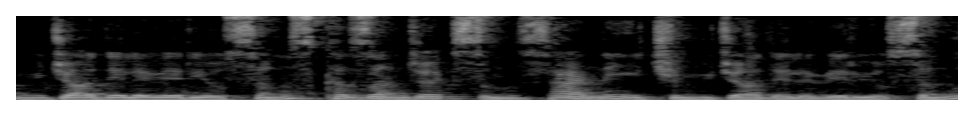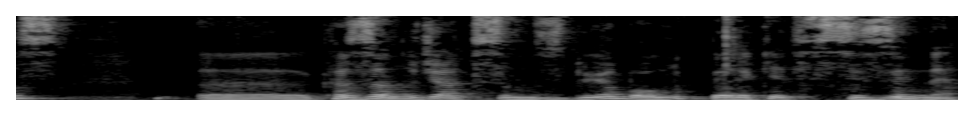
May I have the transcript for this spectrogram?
mücadele veriyorsanız kazanacaksınız. Her ne için mücadele veriyorsanız e, kazanacaksınız diyor. Bolluk bereket sizinle.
